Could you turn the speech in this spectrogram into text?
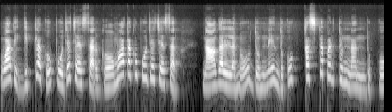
వాటి గిట్లకు పూజ చేస్తారు. గోమాతకు పూజ చేస్తారు. నాగళ్ళను దున్నేందుకు కష్టపెడుతున్నందుకు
